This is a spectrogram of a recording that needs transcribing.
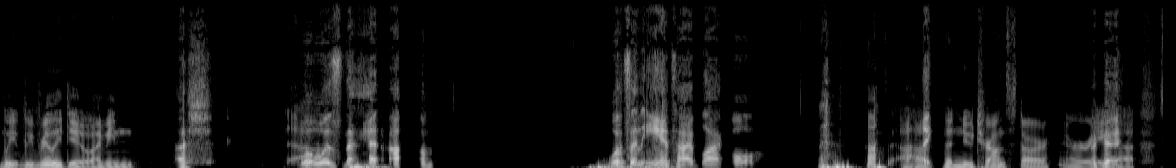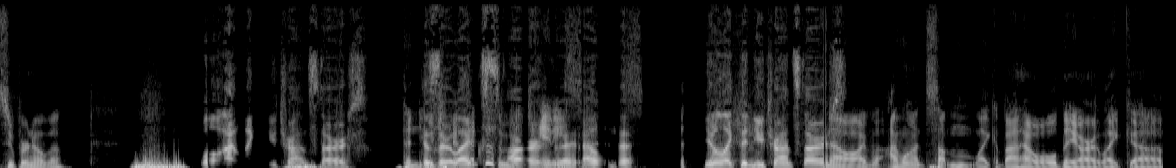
we we really do. I mean, Gosh. What was that? Um, what's an anti-black hole? uh, the neutron star or Okay. a uh, supernova? Well, I like neutron stars. The 'Cause they're like that doesn't make stars, right? Like. You don't like the neutron stars? No, I, I want something like about how old they are, like uh,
